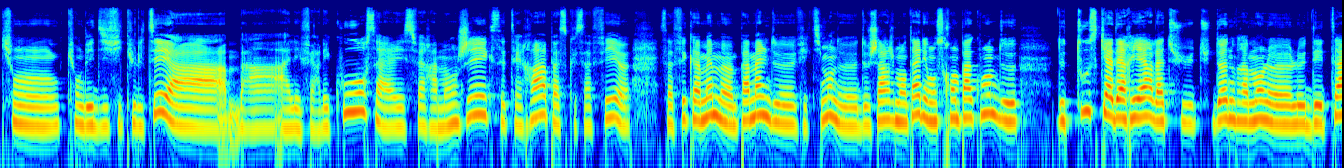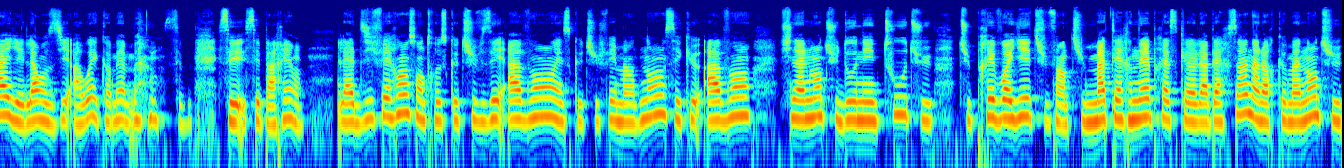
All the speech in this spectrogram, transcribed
qui, ont, qui ont des difficultés à, bah, à aller faire les courses, à aller se faire à manger, etc. Parce que ça fait, euh, ça fait quand même pas mal de, effectivement, de, de charge mentale et on se rend pas compte de, de tout ce qu'il y a derrière. Là, tu, tu donnes vraiment le, le, détail et là, on se dit, ah ouais, quand même, c'est pas rien. La différence entre ce que tu faisais avant et ce que tu fais maintenant, c'est que avant, finalement, tu donnais tout, tu, prévoyais, tu, tu maternais presque la personne, alors que maintenant, tu,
